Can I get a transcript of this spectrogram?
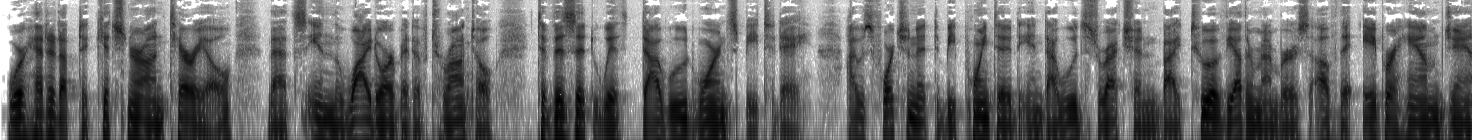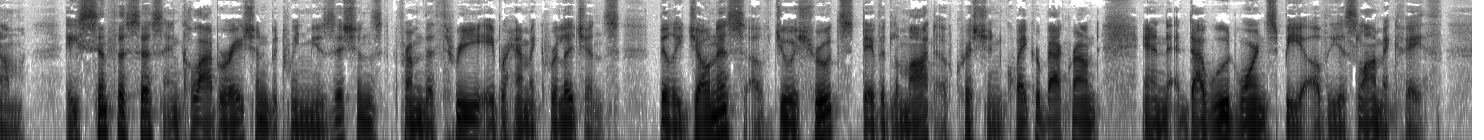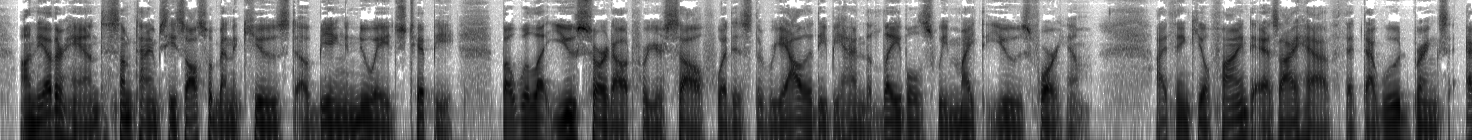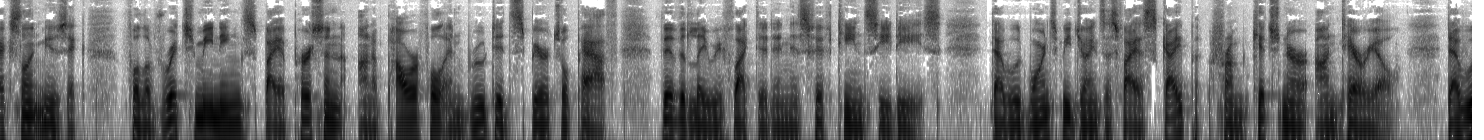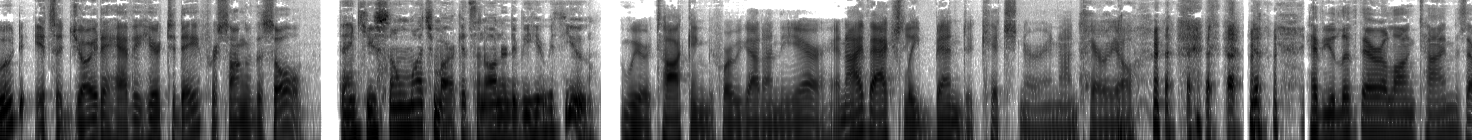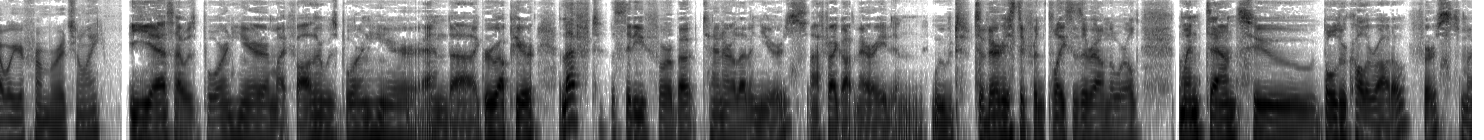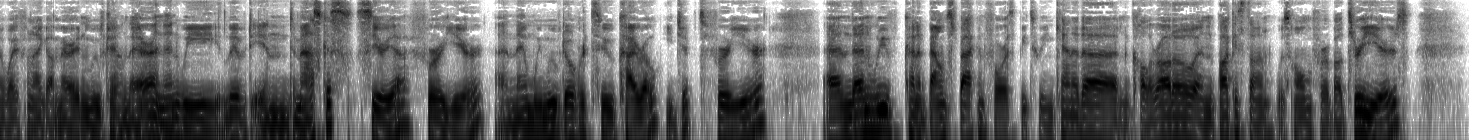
We're headed up to Kitchener, Ontario, that's in the wide orbit of Toronto, to visit with Dawood Wharnsby today. I was fortunate to be pointed in Dawood's direction by two of the other members of the Abraham Jam, a synthesis and collaboration between musicians from the three Abrahamic religions. Billy Jonas of Jewish roots, David LaMotte of Christian Quaker background, and Dawood Wharnsby of the Islamic faith. On the other hand, sometimes he's also been accused of being a New Age hippie, but we'll let you sort out for yourself what is the reality behind the labels we might use for him. I think you'll find, as I have, that Dawood brings excellent music full of rich meanings by a person on a powerful and rooted spiritual path, vividly reflected in his 15 CDs. Dawood Wharnsby joins us via Skype from Kitchener, Ontario. Dawood, it's a joy to have you here today for Song of the Soul. Thank you so much, Mark. It's an honor to be here with you. We were talking before we got on the air, and I've actually been to Kitchener in Ontario. have you lived there a long time? Is that where you're from originally? Yes, I was born here. My father was born here and uh, grew up here. Left the city for about 10 or 11 years after I got married and moved to various different places around the world. Went down to Boulder, Colorado first. My wife and I got married and moved down there. And then we lived in Damascus, Syria for a year. And then we moved over to Cairo, Egypt for a year. And then we've kind of bounced back and forth between Canada and Colorado and Pakistan was home for about three years.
